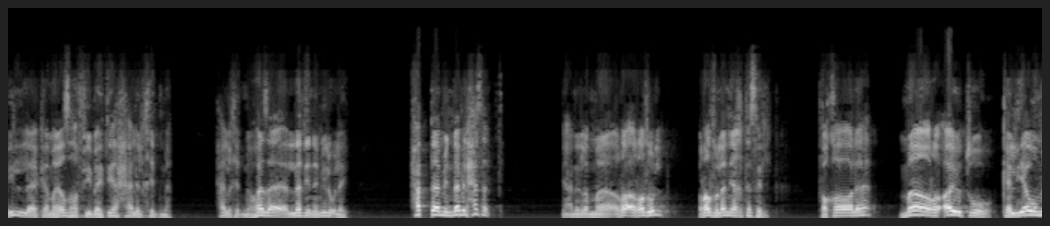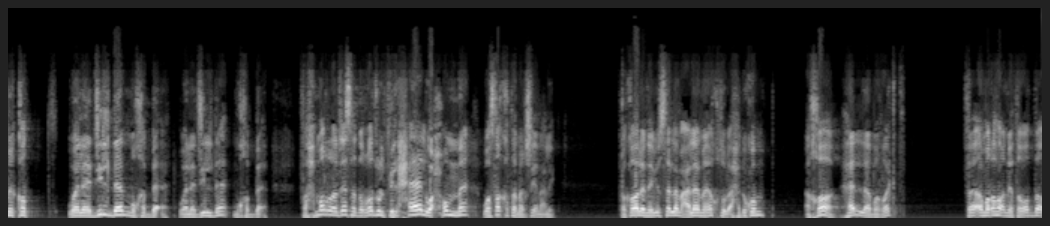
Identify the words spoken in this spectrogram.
إلا كما يظهر في بيتها حال الخدمة. حال الخدمة وهذا الذي نميل إليه. حتى من باب الحسد. يعني لما رأى رجل رجلا يغتسل فقال ما رأيت كاليوم قط ولا جلد مخبأة ولا جلد مخبأة. فاحمر جسد الرجل في الحال وحمى وسقط مغشيا عليه. فقال النبي صلى الله عليه وسلم على ما يقتل أحدكم؟ أخاه هل لا بركت؟ فأمره أن يتوضأ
